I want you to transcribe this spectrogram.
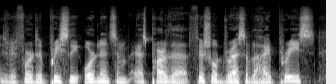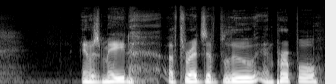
is referred to priestly ordinance as part of the official dress of the high priest, and was made of threads of blue and purple,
